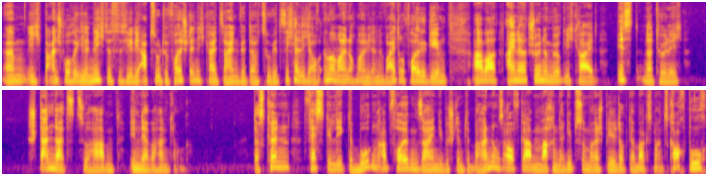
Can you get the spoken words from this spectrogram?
Ähm, ich beanspruche hier nicht, dass es hier die absolute Vollständigkeit sein wird. Dazu wird es sicherlich auch immer mal nochmal wieder eine weitere Folge geben. Aber eine schöne Möglichkeit ist natürlich, Standards zu haben in der Behandlung. Das können festgelegte Bogenabfolgen sein, die bestimmte Behandlungsaufgaben machen. Da gibt es zum Beispiel Dr. Baxmanns Kochbuch.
